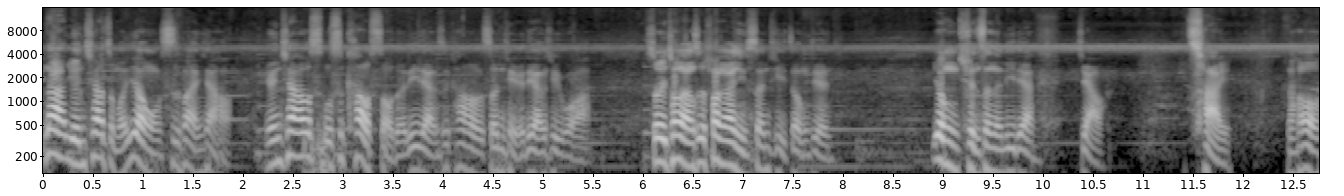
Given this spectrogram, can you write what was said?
那圆锹怎么用？我示范一下哈。圆锹不是靠手的力量，是靠身体的力量去挖，所以通常是放在你身体中间，用全身的力量，脚踩，然后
